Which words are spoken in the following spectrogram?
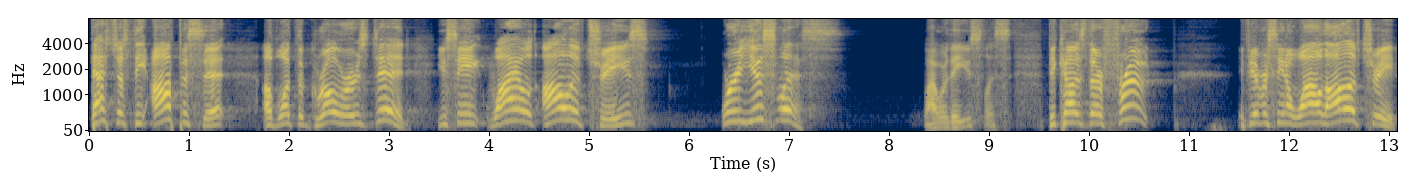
That's just the opposite of what the growers did. You see, wild olive trees were useless. Why were they useless? Because their fruit if you ever seen a wild olive tree,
